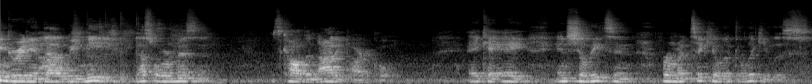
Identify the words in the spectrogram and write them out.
ingredient that we need. That's what we're missing. It's called the naughty particle, aka enchilitin vermiculate deliculus.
